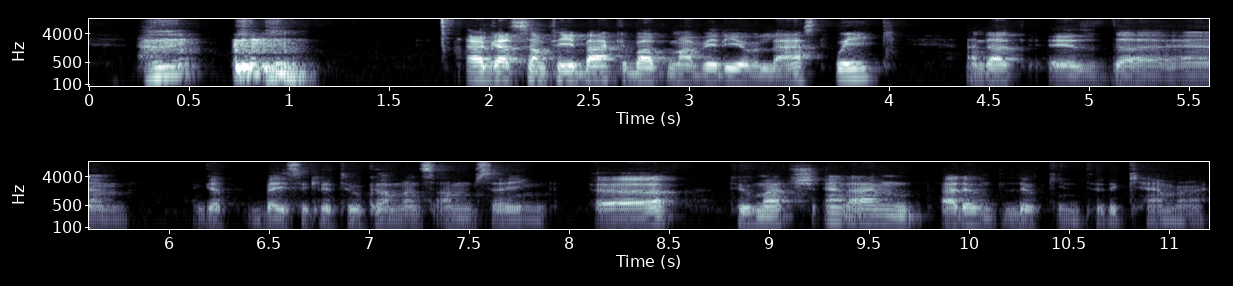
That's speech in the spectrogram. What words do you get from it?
I got some feedback about my video last week, and that is the um, I got basically two comments. I'm saying uh too much, and I'm I don't look into the camera.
